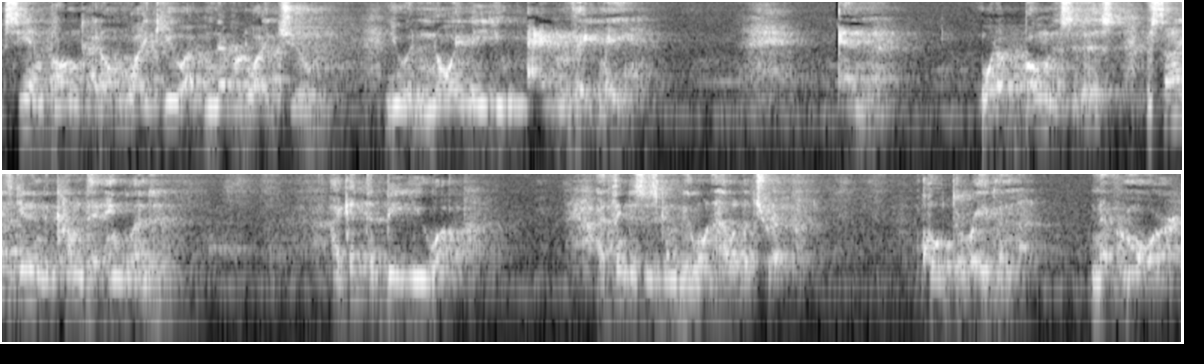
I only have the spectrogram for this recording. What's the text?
CM Punk, I don't like you. I've never liked you. You annoy me. You aggravate me. And what a bonus it is. Besides getting to come to England, I get to beat you up. I think this is going to be one hell of a trip. Quote the Raven, nevermore.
